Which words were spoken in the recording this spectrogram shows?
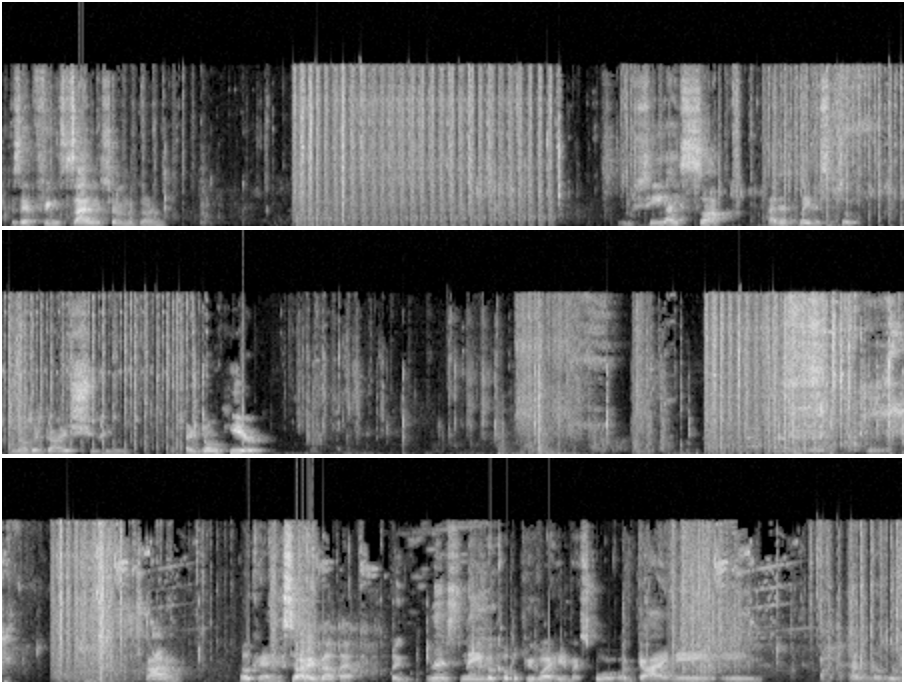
because they have freaking silencer on the gun. You see, I suck. I haven't played in such a. Another guy is shooting me. I don't hear. Got him. Okay, sorry about that. Like, let's name a couple people I hate in my school. A guy named... I don't know who.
